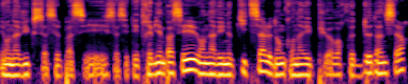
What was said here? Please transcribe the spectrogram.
et on a vu que ça ça s'était très bien passé. On avait une petite salle, donc on avait pu avoir que deux danseurs.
